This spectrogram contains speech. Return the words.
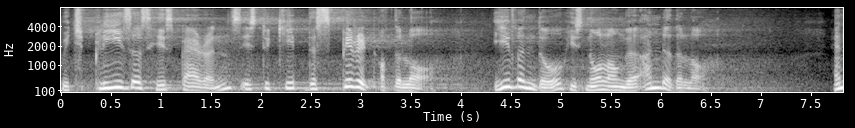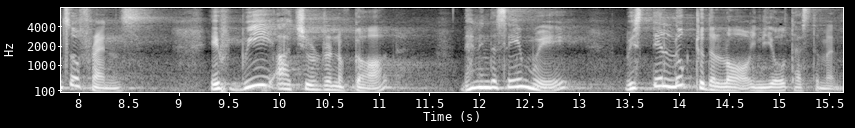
which pleases his parents, is to keep the spirit of the law, even though he's no longer under the law. And so, friends, if we are children of God, then in the same way, we still look to the law in the Old Testament.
